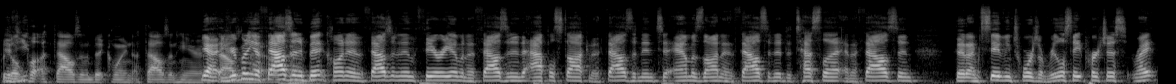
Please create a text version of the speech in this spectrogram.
But if don't you, put a thousand in Bitcoin, a thousand here. Yeah, if you're putting a thousand Okay. in Bitcoin and a thousand in Ethereum and a thousand into Apple stock and a thousand into Amazon and a thousand into Tesla and a thousand that I'm saving towards a real estate purchase, right?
